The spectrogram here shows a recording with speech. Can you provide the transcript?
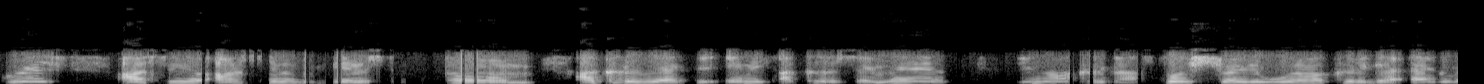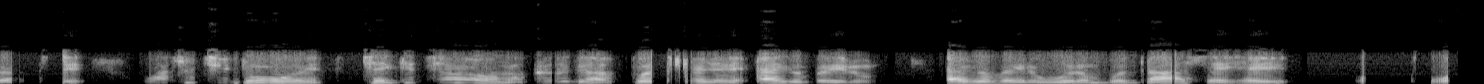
progressed, I see I seen him begin to come. I could have reacted any. I could have said, man, you know, I could have got frustrated with him. I could have got aggravated. Watch what you're doing. Take your time. I could have got frustrated and aggravated him, aggravated with him. But God say, hey, watch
